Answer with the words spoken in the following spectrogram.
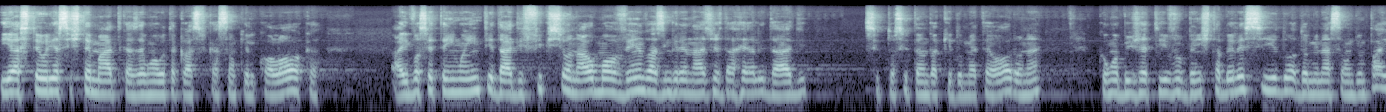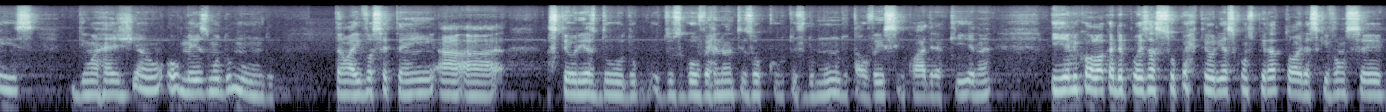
E as teorias sistemáticas é uma outra classificação que ele coloca. Aí você tem uma entidade ficcional movendo as engrenagens da realidade, estou citando aqui do meteoro, né? com um objetivo bem estabelecido, a dominação de um país, de uma região ou mesmo do mundo. Então aí você tem a, a as teorias do, do, dos governantes ocultos do mundo, talvez se enquadre aqui, né? E ele coloca depois as super teorias conspiratórias, que vão ser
